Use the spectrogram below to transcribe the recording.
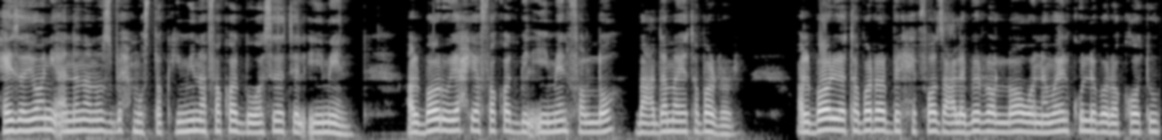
هذا يعني أننا نصبح مستقيمين فقط بواسطة الإيمان. البار يحيا فقط بالإيمان في الله بعدما يتبرر. البار يتبرر بالحفاظ على بر الله ونوال كل بركاته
